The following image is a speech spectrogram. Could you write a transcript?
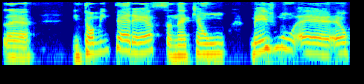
né? Então me interessa, né, que é um mesmo é, é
